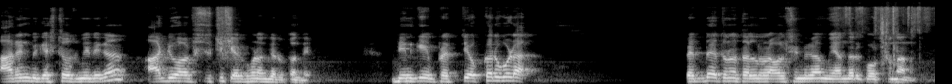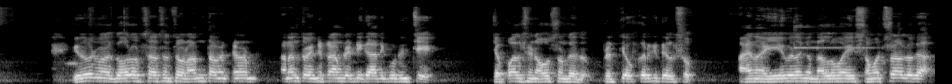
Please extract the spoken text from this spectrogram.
ఆర్ఎన్బి గెస్ట్ హౌస్ మీదుగా ఆర్డీఓ ఆఫీస్కి చేరుకోవడం జరుగుతుంది. దీనికి ప్రతి ఒక్కరు కూడా పెద్ద ఎత్తున తల్లి రావాల్సిందిగా మీ అందరూ కోరుతున్నాను ఈరోజు మన గౌరవ శాసనసభ అనంత వెంకట అనంత వెంకటరామరెడ్డి గారి గురించి చెప్పాల్సిన అవసరం లేదు. ప్రతి ఒక్కరికి తెలుసు. ఆయన ఏ విధంగా నలభై సంవత్సరాలుగా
